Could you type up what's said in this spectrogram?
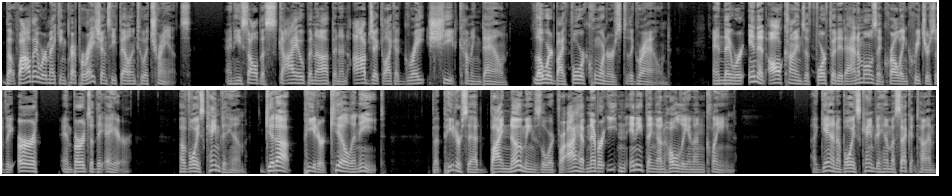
But while they were making preparations, he fell into a trance. And he saw the sky open up and an object like a great sheet coming down, lowered by four corners to the ground. And they were in it all kinds of four footed animals and crawling creatures of the earth and birds of the air. A voice came to him Get up, Peter, kill and eat. But Peter said, By no means, Lord, for I have never eaten anything unholy and unclean. Again, a voice came to him a second time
